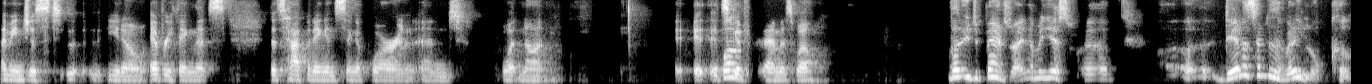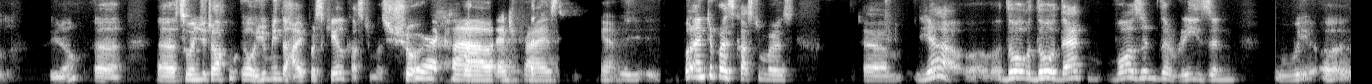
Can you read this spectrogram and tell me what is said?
I mean, just, you know, everything that's, that's happening in Singapore and, and whatnot. It, it's well, good for them as well. Well, it depends, right? I mean, yes, uh, uh, data centers are very local, you know. Uh, uh, so when you talk, oh, you mean the hyperscale customers? Sure. Yeah, cloud, but, enterprise. Yeah. Well, enterprise customers, um, yeah. Though though that wasn't the reason we uh,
